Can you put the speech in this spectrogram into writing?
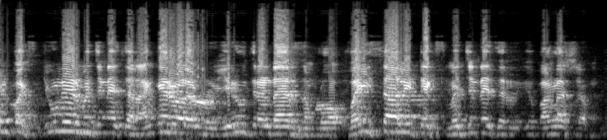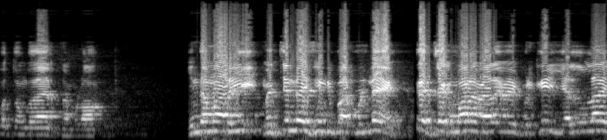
impex junior merchandiser அங்கேர் வேலையோட இருபத்தி ரெண்டாயிரம் சம்பளம். வைசாலி டெக்ஸ் மெர்ச்சன்டைசர் இருக்கு பங்களாதேஷ்ல முப்பத்தி ஒன்பதாயிரம் சம்பளம். இந்த மாதிரி மெர்ச்சன்டைசிங் டிபார்ட்மெண்ட்ல எக்கச்சக்கமான வேலை வாய்ப்பு இருக்கு. எல்லாம்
